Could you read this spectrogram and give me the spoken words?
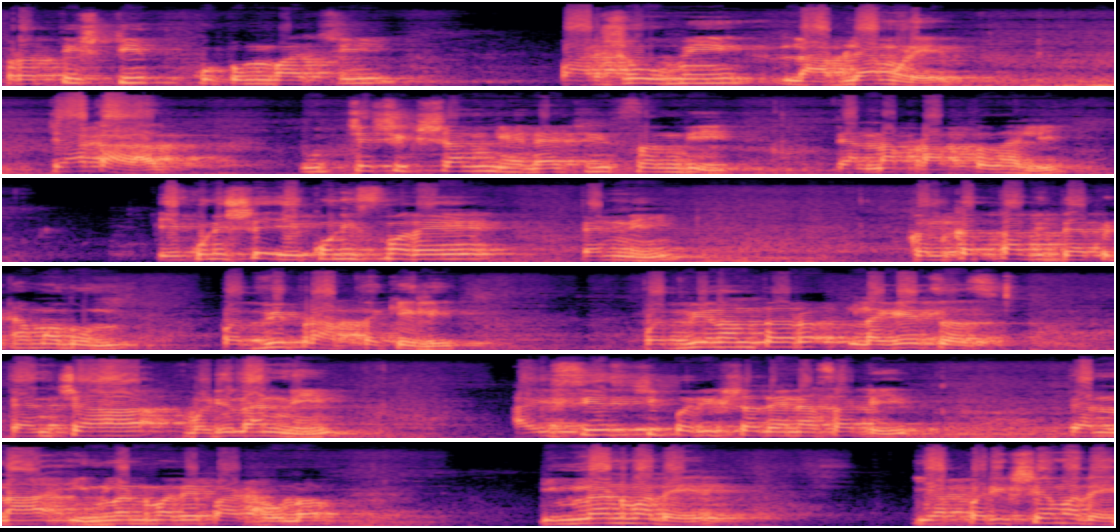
प्रतिष्ठित कुटुंबाची पार्श्वभूमी लाभल्यामुळे त्या काळात उच्च शिक्षण घेण्याची संधी त्यांना प्राप्त झाली. एकोणीसशे एकोणीसमध्ये त्यांनी कलकत्ता विद्यापीठामधून पदवी प्राप्त केली. पदवीनंतर लगेचच त्यांच्या वडिलांनी आय सी एसची परीक्षा देण्यासाठी त्यांना इंग्लंडमध्ये पाठवलं. इंग्लंडमध्ये या परीक्षेमध्ये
